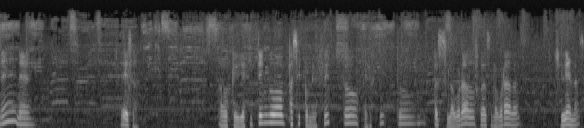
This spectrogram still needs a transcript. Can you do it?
Eh, eh. Esa. Ok, aquí tengo pase con efecto, perfecto. Pases elaborados, jugadas elaboradas, chilenas,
